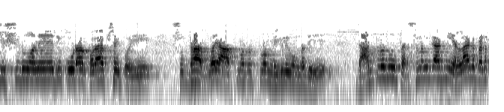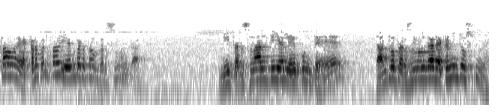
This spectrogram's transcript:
శిష్యుడు అనేది కూడా కొలాప్స్ అయిపోయి శుద్ధ అద్వయ ఆత్మతత్వం మిగిలి ఉన్నది. దాంట్లో నువ్వు పర్సనల్ గార్డ్ని ఎలాగ పెడతావు ఎక్కడ పెడతావు ఏం పెడతావు పర్సనల్ గార్డ్ నీ పర్సనాలిటీయే లేకుంటే దాంట్లో పర్సనల్ గార్డ్ ఎక్కడి నుంచి వస్తుంది?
